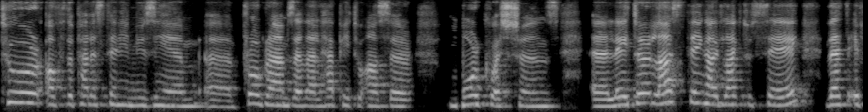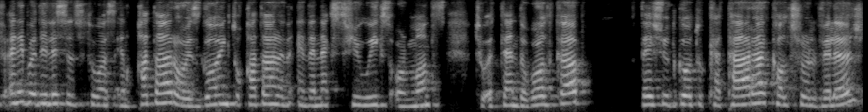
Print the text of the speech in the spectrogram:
tour of the Palestinian Museum uh, programs, and I'm happy to answer more questions uh, later. Last thing I'd like to say that if anybody listens to us in Qatar or is going to Qatar in, in the next few weeks or months to attend the World Cup, they should go to Katara Cultural Village,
